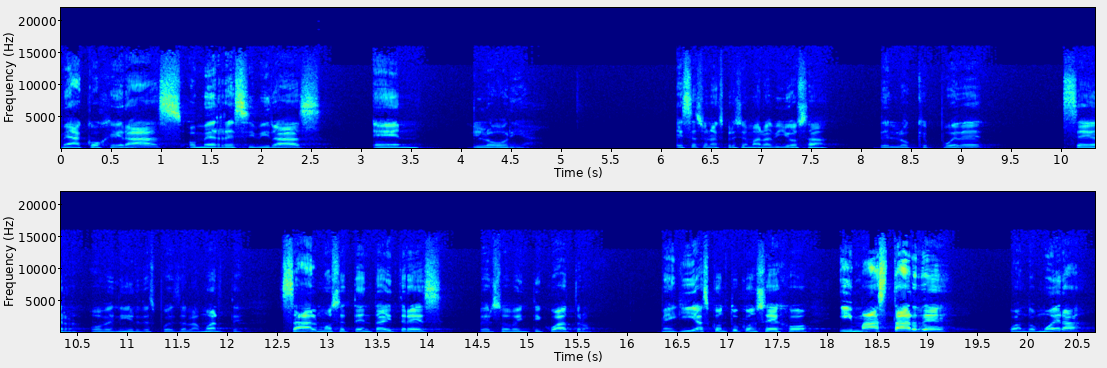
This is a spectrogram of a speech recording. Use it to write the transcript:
me acogerás o me recibirás en gloria. Esa es una expresión maravillosa de lo que puede ser o venir después de la muerte. Salmo 73, verso 24. Me guías con tu consejo y más tarde, cuando muera,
